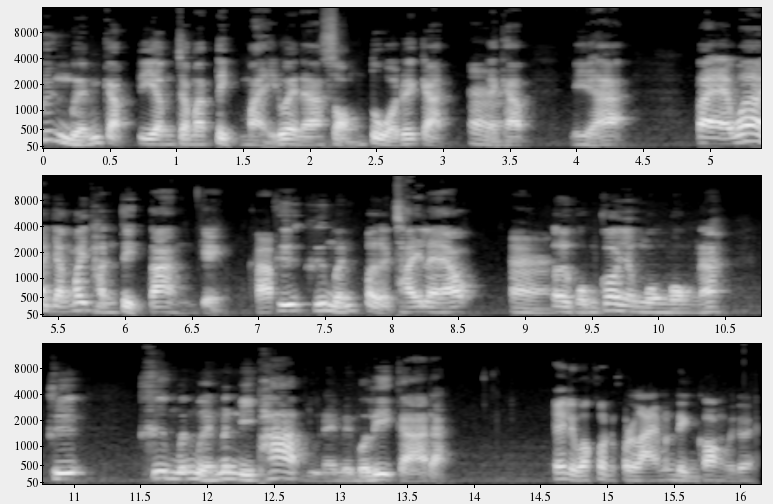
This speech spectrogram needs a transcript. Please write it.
เพิ่งเหมือนกับเตรียมจะมาติดใหม่ด้วยนะสองตัวด้วยกันอ่านนะครับนี่ฮะแต่ว่ายังไม่ทันติดตั้งเก่งครับคือคือเหมือนเปิดใช้แล้วอ่าเออผมก็ยังงงๆนะ คือคือเหมือนเหมือนมันมีภาพอยู่ใน memory card อะเอ๊ะหรือว่าคนคนร้ายมันดึงกล้องไปด้วย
